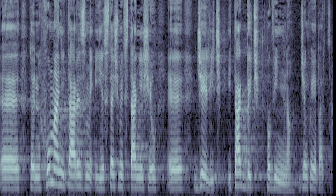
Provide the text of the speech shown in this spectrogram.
e, ten humanitaryzm i jesteśmy w stanie się e, dzielić. I tak być powinno. Dziękuję bardzo.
